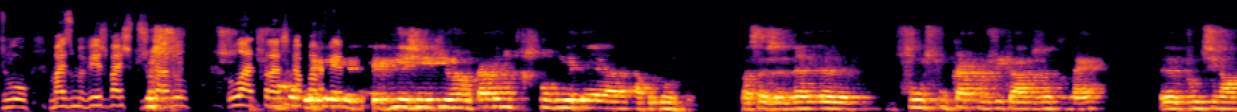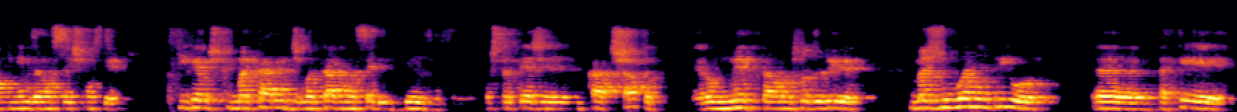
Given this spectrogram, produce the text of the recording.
Tu, mais uma vez, vais buscar Mas, o, lá de trás, cá para a frente. Viajei aqui um bocado e não te respondi até à, à pergunta. Ou seja, na, uh, fomos um bocado prejudicados na turnê uh, promocional que tínhamos, eram seis concertos, que tivemos que marcar e desmarcar uma série de vezes, assim, uma estratégia um bocado chata, era o momento que estávamos todos a viver. Mas o ano anterior, uh, até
